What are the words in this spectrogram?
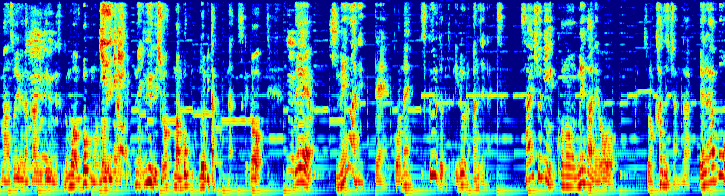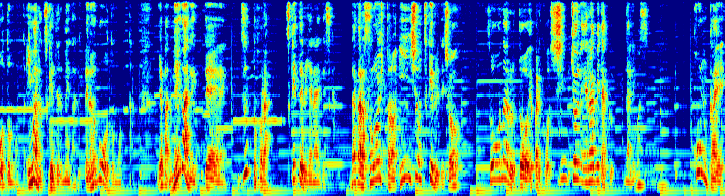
まあそういう風な感じで言うんですけども、僕ものび太くん、ね、言うでしょ？まあ僕ものび太くんなんですけど、うん、で、メガネって、こうね、作る時とかいろいろあるじゃないですか。最初にこのメガネを、そのカズちゃんが選ぼうと思った。今のつけてるメガネ、選ぼうと思った。やっぱメガネって、ずっとほら、つけてるじゃないですか。だからその人の印象をつけるでしょ？そうなると、やっぱりこう、慎重に選びたくなりますよね。今回、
